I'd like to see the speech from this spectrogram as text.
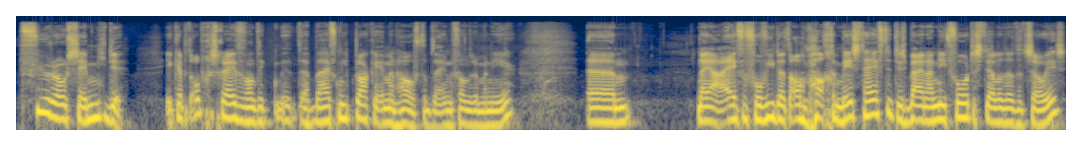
furosemide. Ik heb het opgeschreven, want ik, het blijft niet plakken in mijn hoofd op de een of andere manier. Ehm, nou ja, even voor wie dat allemaal gemist heeft. Het is bijna niet voor te stellen dat het zo is.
